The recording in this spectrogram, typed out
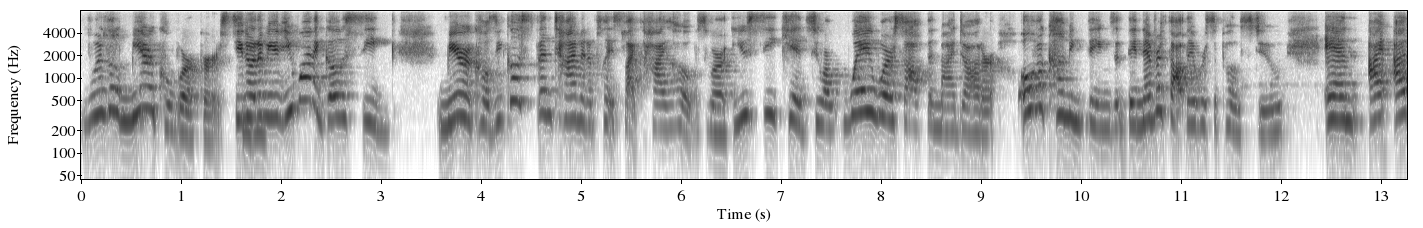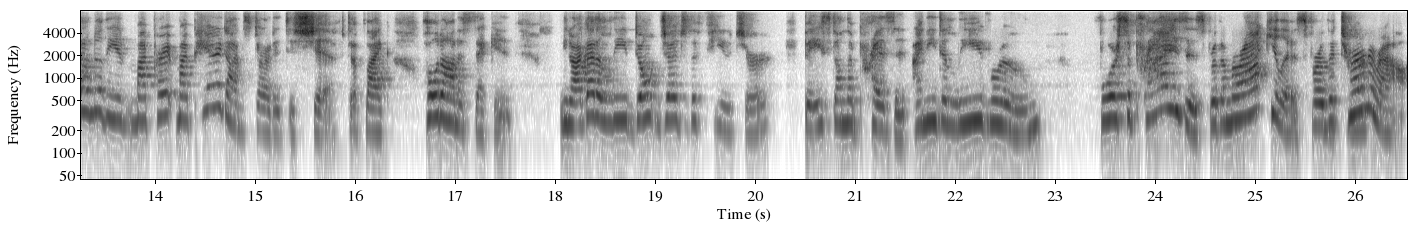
we're little miracle workers. Do You know mm-hmm. what I mm-hmm. mean? If you want to go see miracles, you go spend time in a place like High Hopes where mm-hmm. you see kids who are way worse off than my daughter, overcoming things that they never thought they were supposed to. And I, I don't know, the my my paradigm started to shift of like, hold on a second. You know, I got to leave. Don't judge the future based on the present. I need to leave room for surprises, for the miraculous, for the mm-hmm. turnaround.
